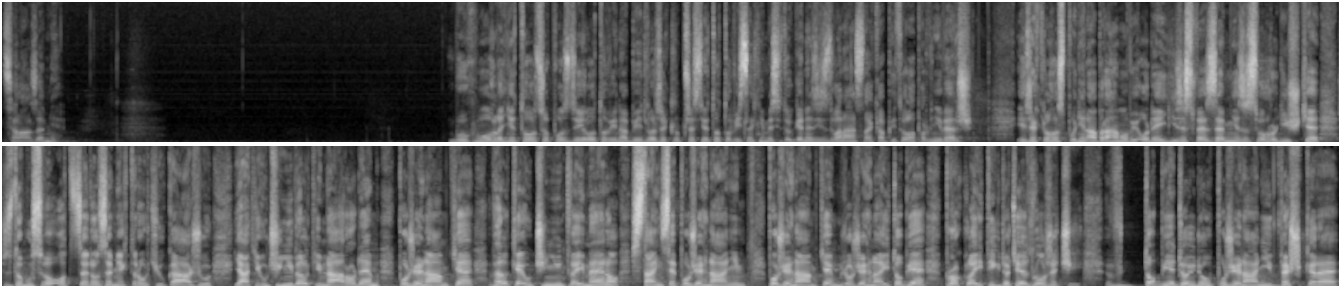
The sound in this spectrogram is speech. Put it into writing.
celá země. Bůh mu ohledně toho, co později Lotovi nabídl, řekl přesně toto. Vyslechněme si to Genesis 12. kapitola, první verš. I řekl hospodin Abrahamovi, odejdi ze své země, ze svého rodiště, z domu svého otce do země, kterou ti ukážu. Já ti učiní velkým národem, požehnám tě, velké učiním tvé jméno, staň se požehnáním. Požehnám těm, kdo žehnají tobě, proklej ty, kdo tě zlořečí. V tobě dojdou požehnání veškeré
